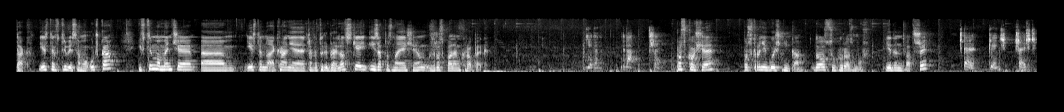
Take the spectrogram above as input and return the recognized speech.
Tak, jestem w trybie samouczka i w tym momencie em, jestem na ekranie klawiatury brailleowskiej i zapoznaję się z rozkładem kropek. 1, 2, 3, Po skosie, po stronie głośnika, do osłuchu rozmów. 1, 2, 3, 4, 5, 6,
